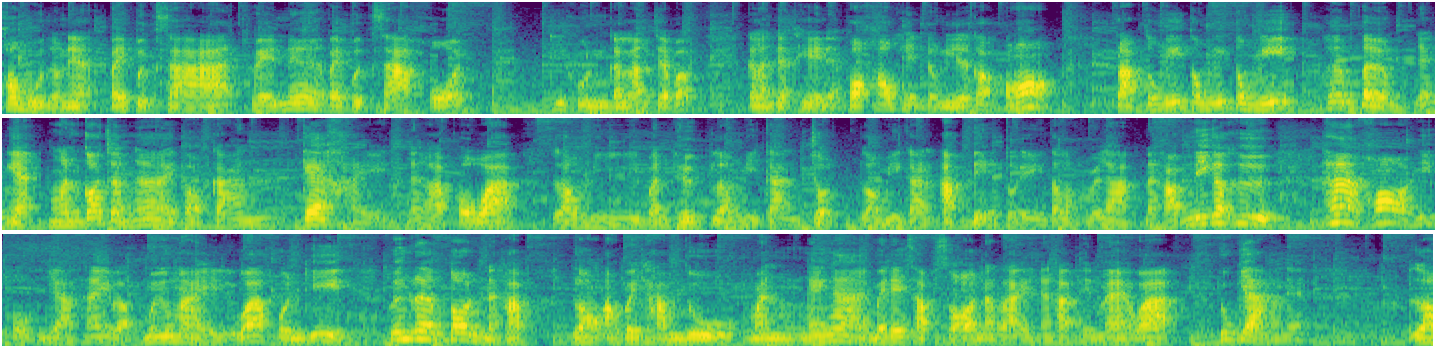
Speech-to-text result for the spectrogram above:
ข้อมูลตรงเนี้ยไปปรึกษาเทรนเนอร์ไปปรึกษาโค้ชที่คุณกำลังจะแบบกำลังจะเทเนี่ยพอเขาเห็นตรงนี้แล้วก็อ๋อ ปรับตรงนี้ตรงนี้ตรงนี้เพิ่มเติมอย่างเงี้ยมันก็จะง่ายต่อการแก้ไขนะครับ เพราะว่าเรามีบันทึกเรามีการจด เรามีการอัปเดตตัวเองตลอดเวลานะครับ นี่ก็คือ 5 ข้อที่ผมอยากให้แบบมือใหม่ หรือว่าคนที่เพิ่งเริ่มต้นนะครับ ลองเอาไปทำดูมันง่าย ๆ ไม่ได้ซับซ้อนอะไรนะครับ เห็นไหมว่าทุกอย่างเนี่ยเรา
